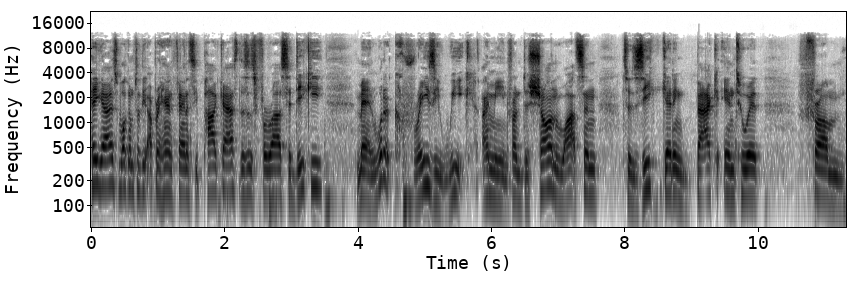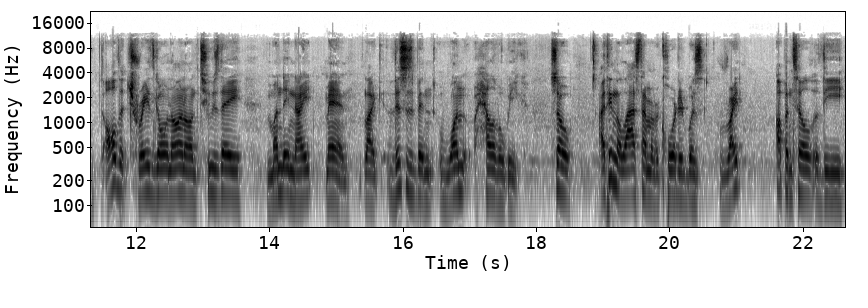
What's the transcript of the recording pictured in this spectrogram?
Hey guys, welcome to the Upper Hand Fantasy Podcast. This is Faraz Siddiqui. Man, what a crazy week. I mean, from Deshaun Watson to Zeke getting back into it, from all the trades going on on Tuesday, Monday night. Man, like, this has been one hell of a week. So, I think the last time I recorded was right up until the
